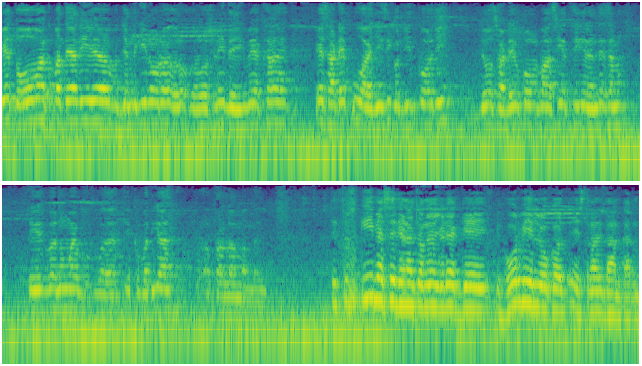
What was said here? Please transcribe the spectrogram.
ਵੀ ਇਹ ਦੋ ਵਕ ਬੰਦਿਆਂ ਦੀ ਅਹ, ਜ਼ਿੰਦਗੀ ਨੂੰ ਰੋ- ਰੋ- ਰੋਸ਼ਨੀ ਦੇਈ ਵੀ ਅੱਖਾਂ। ਇਹ ਸਾਡੇ ਭੂਆ ਜੀ ਸੀ ਗੁਰਜੀਤ ਕੌਰ ਜੀ ਜੋ ਸਾਡੇ ਕੋਲ ਵਾਸੀ ਇੱਥੇ ਹੀ ਰਹਿੰਦੇ ਸਨ। ਤੇ ਇਸ ਨੂੰ ਮੈਂ ਅਹ, ਇੱਕ ਵਧੀਆ ਉਪਰਾਲਾ ਮੰਨਦਾ ਜੀ। ਤੇ ਤੁਸੀਂ ਕੀ ਮੈਸੇਜ ਦੇਣਾ ਚਾਹੁੰਦੇ ਹੋ ਜਿਹੜੇ ਅੱਗੇ ਹੋਰ ਵੀ ਲੋਕ ਇਸ ਤਰ੍ਹਾਂ ਦੇ ਦਾਨ ਕਰਨ?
